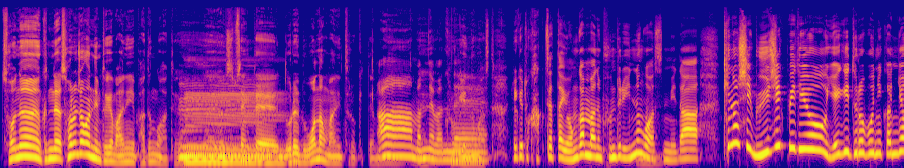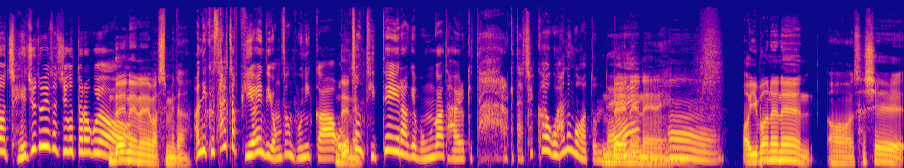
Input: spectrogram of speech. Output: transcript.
저는 근데 선우정아님 되게 많이 받은 것 같아요. 음. 네, 연습생 때 노래를 워낙 많이 들었기 때문에. 아 맞네 그런 게 있는 것 맞네. 이렇게 또 각자 딱 영감 많은 분들이 있는 것 같습니다. 키노 씨 뮤직비디오 얘기 들어보니까요 제주도에서 찍었더라고요. 네네네 맞습니다. 아니 그 살짝 behind 영상 보니까 네네. 엄청 디테일하게 뭔가 다 이렇게 다 이렇게 다 체크하고 하는 것 같던데. 네네네. 어. 어, 이번에는 어, 사실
